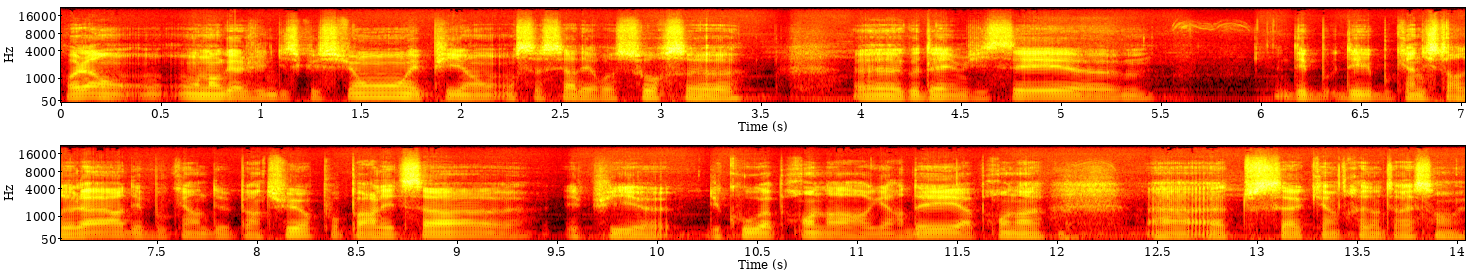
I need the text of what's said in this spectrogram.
voilà on, on engage une discussion et puis on, on se sert des ressources euh, euh, de la MJC euh, des, bou- des bouquins d'histoire de l'art, des bouquins de peinture pour parler de ça, euh, et puis euh, du coup apprendre à regarder, apprendre à, à- à tout ça qui est très intéressant. ouais.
